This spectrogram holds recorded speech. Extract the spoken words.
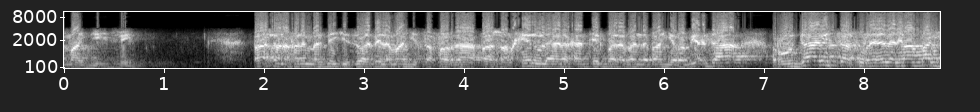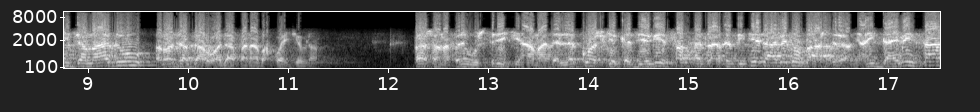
لمان جي هجرين پاشان فرم مزنێکی زۆر بێ لە مانگی سەفەردا پاشان خێن و لایەنەکان تێک بە لە بەندە بانگی ڕبیعدا ڕووداوی سەرسوڕهێ لە نێوان مانگی جەماد و ڕەجەبدا ڕوادا پەنا بەخوای گەورە پاشان فرم وشترێکی ئامادە لە کۆشکێک کە جێگەی سەد هەزار کەسی تێدا بێتەوە باشترە یعنی دایمە ئینسان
